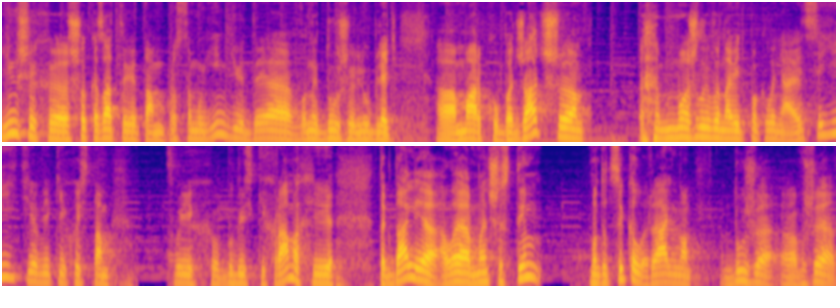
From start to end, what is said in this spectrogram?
інших. Е, Що казати там про саму Індію, де вони дуже люблять а, марку Bajaj, е, можливо, навіть поклоняються їй в якихось там своїх буддийських храмах і так далі. Але менше з тим, мотоцикл реально дуже е, вже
